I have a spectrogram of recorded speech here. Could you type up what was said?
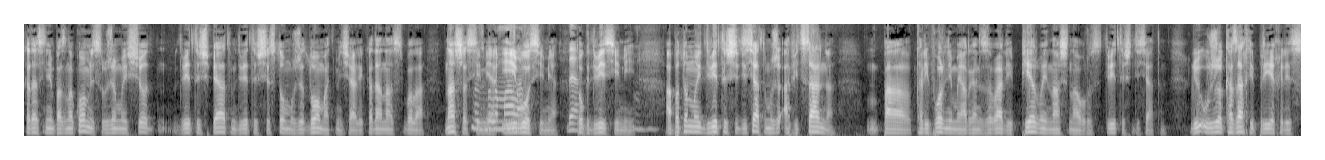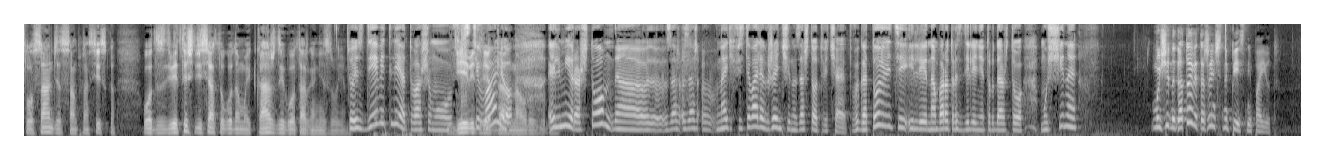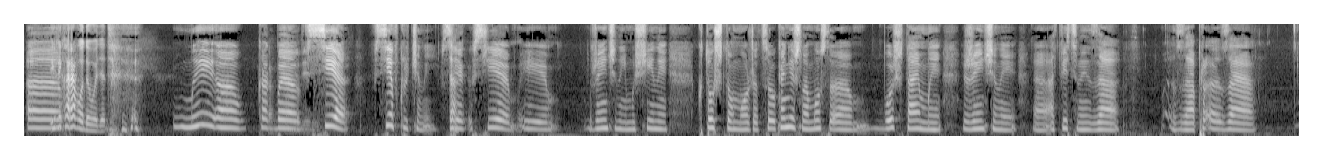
когда с ним познакомились, уже мы еще в 2005-2006 уже дом отмечали, когда нас была наша семья было и его семья, Да. только две семьи. А потом мы в 2010 уже официально по Калифорнии мы организовали первый наш Наурус в 2010. Лю- Уже казахи приехали с Лос-Анджелеса, Сан-Франциско. Вот с 2010 года мы каждый год организуем. То есть 9 лет вашему Девять лет, фестивалю. да, Наурузу. Эльмира, что э, за- за- на этих фестивалях женщины за что отвечают? Вы готовите или наоборот разделение труда, что мужчины Мужчины готовят, а женщины песни поют. Или хороводы водят? мы э, как бы все, все включены, все, все и женщины и мужчины, кто что может. So, конечно, most, э, больше time мы женщины э, ответственны за за за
